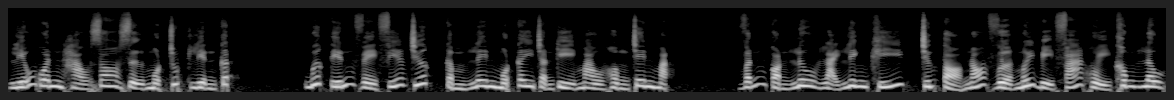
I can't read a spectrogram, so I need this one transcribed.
Liễu quân hào do dự một chút liền cất. Bước tiến về phía trước cầm lên một cây trận kỳ màu hồng trên mặt. Vẫn còn lưu lại linh khí, chứng tỏ nó vừa mới bị phá hủy không lâu.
